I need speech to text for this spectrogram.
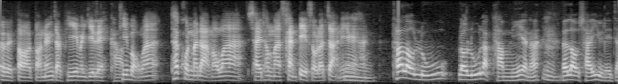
เออต่อต่อเนื่องจากพี่เมื่อกี้เลยครับที่บอกว่าถ้าคนมาด่ามาว่าใช้ธรรมะขันติโสรจานี่ยังไงฮะอืมถ้าเรารู้เรารู้หลักธรรมนี้อะนะอืมแล้วเราใช้อยู่ในใจ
